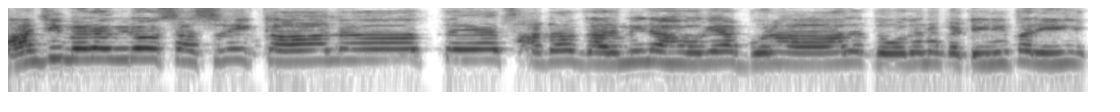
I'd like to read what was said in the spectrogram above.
ਹਾਂਜੀ ਮੇਰੇ ਵੀਰੋ, ਸਤਿ ਸ੍ਰੀ ਅਕਾਲ। ਤੇ ਸਾਡਾ ਗਰਮੀ ਨਾ ਹੋ ਗਿਆ ਬੁਰਾ ਹਾਲ, ਦੋ ਦਿਨ ਗੱਡੀ ਨਹੀਂ ਭਰੀ।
